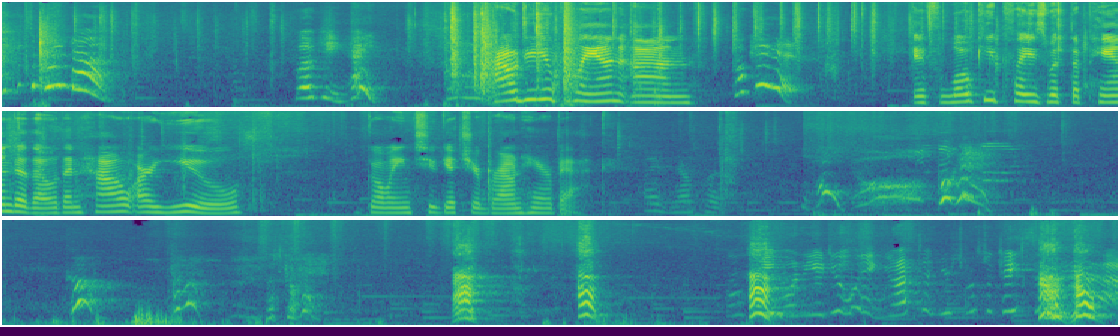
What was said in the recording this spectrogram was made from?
Look at the panda. Loki, hey. How do you plan on look at it. if Loki plays with the panda though, then how are you going to get your brown hair back? I have no clue. Hey, look at it. Come, come on. Let's go get it. Loki, what are you doing? You have to, you're supposed to chase the panda.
